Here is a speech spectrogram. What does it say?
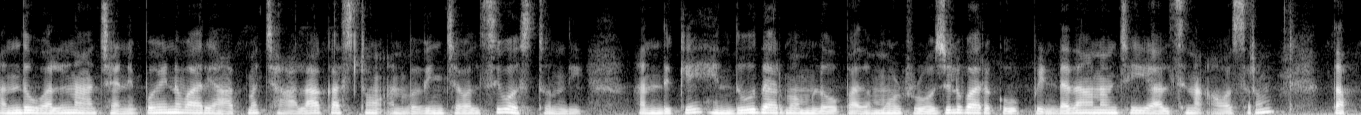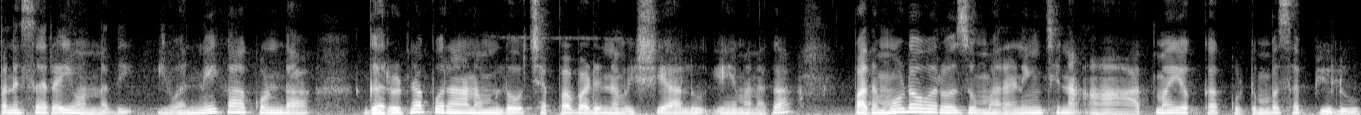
అందువలన చనిపోయిన వారి ఆత్మ చాలా కష్టం అనుభవించవలసి వస్తుంది. అందుకే హిందూ ధర్మంలో పదమూడు రోజుల వరకు పిండదానం చేయాల్సిన అవసరం తప్పనిసరి ఉన్నది. ఇవన్నీ కాకుండా గరుడ పురాణంలో చెప్పబడిన విషయాలు ఏమనగా పదమూడవ రోజు మరణించిన ఆ ఆత్మ యొక్క కుటుంబ సభ్యులు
